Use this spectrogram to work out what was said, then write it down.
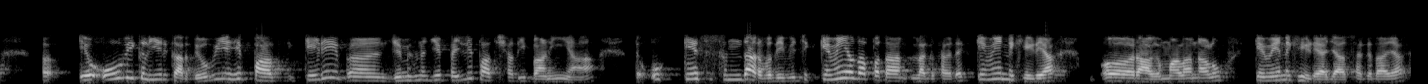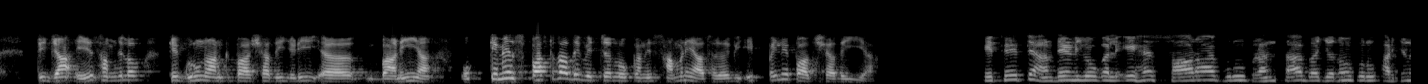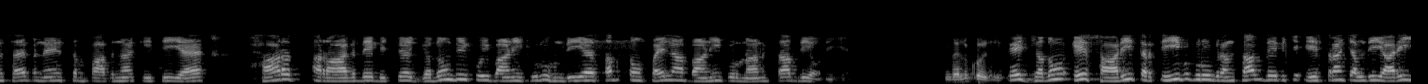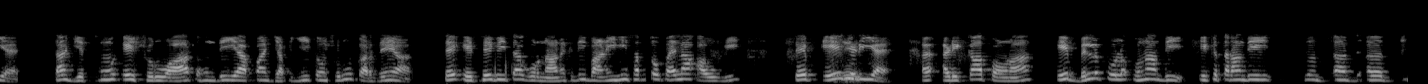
ਇਹ ਉਹ ਵੀ ਕਲੀਅਰ ਕਰ ਦਿਓ ਵੀ ਇਹ ਪਾ- ਕਿਹੜੇ ਅ, ਜਿਵੇਂ ਹੁਣ ਜੇ ਪਹਿਲੇ ਪਾਤਸ਼ਾਹ ਦੀ ਬਾਣੀ ਆ ਤੇ ਉਹ ਕਿਸ ਸੰਦਰਭ ਦੇ ਵਿੱਚ ਕਿਵੇਂ ਉਹਦਾ ਪਤਾ ਲੱਗ ਸਕਦਾ ਕਿਵੇਂ ਨਿਖੇੜਿਆ ਅ, ਰਾਗਮਾਲਾ ਨਾਲੋਂ ਕਿਵੇਂ ਨਿਖੇੜਿਆ ਜਾ ਸਕਦਾ ਆ। ਤੇ ਜਾਂ ਇਹ ਸਮਝ ਲਓ ਕਿ ਗੁਰੂ ਨਾਨਕ ਪਾਤਸ਼ਾਹ ਦੀ ਜਿਹੜੀ ਬਾਣੀ ਆ ਉਹ ਕਿਵੇਂ ਸਪਸ਼ਟਤਾ ਦੇ ਵਿੱਚ ਲੋਕਾਂ ਦੇ ਸਾਹਮਣੇ ਆ ਸਕਦਾ ਵੀ ਇਹ ਪਹਿਲੇ ਪਾਤਸ਼ਾਹ ਦੀ ਹੀ ਆ? ਇੱਥੇ ਧਿਆਨ ਦੇਣ ਯੋਗ ਗੱਲ ਇਹ ਹੈ ਸਾਰਾ ਗੁਰੂ ਗ੍ਰੰਥ ਸਾਹਿਬ ਜਦੋਂ ਗੁਰੂ ਅਰਜਨ ਸਾਹਿਬ ਨੇ ਸੰਪਾਦਨਾ ਕੀਤੀ ਹੈ ਹਰ ਰਾਗ ਦੇ ਵਿੱਚ ਜਦੋਂ ਵੀ ਕੋਈ ਬਾਣੀ ਸ਼ੁਰੂ ਹੁੰਦੀ ਹੈ ਸਭ ਤੋਂ ਪਹਿਲਾਂ ਬਾਣੀ ਗੁਰੂ ਨਾਨਕ ਸਾਹਿਬ ਦੀ ਆਉਂਦੀ ਹੈ। ਬਿਲਕੁਲ ਜੀ। ਤੇ ਜਦੋਂ ਇਹ ਸਾਰੀ ਤਰਤੀਬ ਗੁਰੂ ਗ੍ਰੰਥ ਸਾਹਿਬ ਦੇ ਵਿੱਚ ਇਸ ਤਰ੍ਹਾਂ ਚੱਲਦੀ ਆ ਰਹੀ ਹੈ ਤਾਂ ਜਿੱਥੋਂ ਇਹ ਸ਼ੁਰੂਆਤ ਹੁੰਦੀ ਹੈ ਆਪਾਂ ਜਪਜੀ ਤੋਂ ਸ਼ੁਰੂ ਕਰਦੇ ਆ ਤੇ ਇੱਥੇ ਵੀ ਤਾਂ ਗੁਰੂ ਨਾਨਕ ਦੀ ਬਾਣੀ ਹੀ ਸਭ ਤੋਂ ਪਹਿਲਾਂ ਆਊਗੀ ਤੇ ਇਹ। ਜਿਹੜੀ ਹੈ ਅੜਿੱਕਾ ਪਾਉਣਾ ਇਹ ਬਿਲਕੁਲ ਉਹਨਾਂ ਦੀ ਇੱਕ ਤਰ੍ਹਾਂ ਦੀ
